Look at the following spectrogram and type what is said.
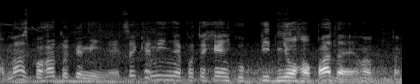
А в нас багато каміння. І це каміння потихеньку під нього падає. Ну, так.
